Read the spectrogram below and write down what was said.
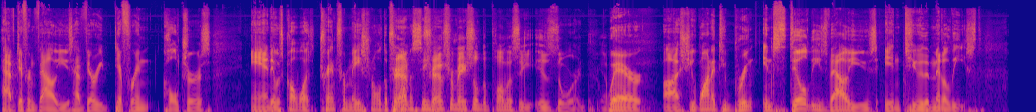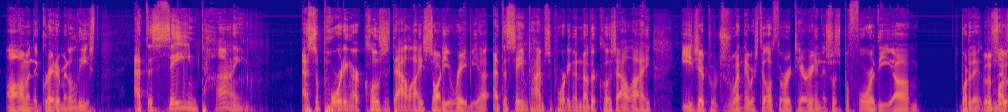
have different values, have very different cultures. And it was called what? Transformational Tran- diplomacy transformational diplomacy is the word. Yep. where uh, she wanted to bring instill these values into the Middle East, um, and the greater Middle East, at the same time as supporting our closest ally, Saudi Arabia, at the same time supporting another close ally, Egypt, which was when they were still authoritarian. This was before the um, what are they? The Mus-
